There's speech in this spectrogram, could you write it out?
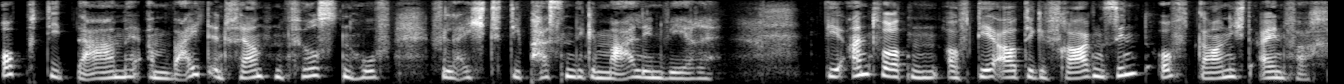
ob die Dame am weit entfernten Fürstenhof vielleicht die passende Gemahlin wäre? Die Antworten auf derartige Fragen sind oft gar nicht einfach,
